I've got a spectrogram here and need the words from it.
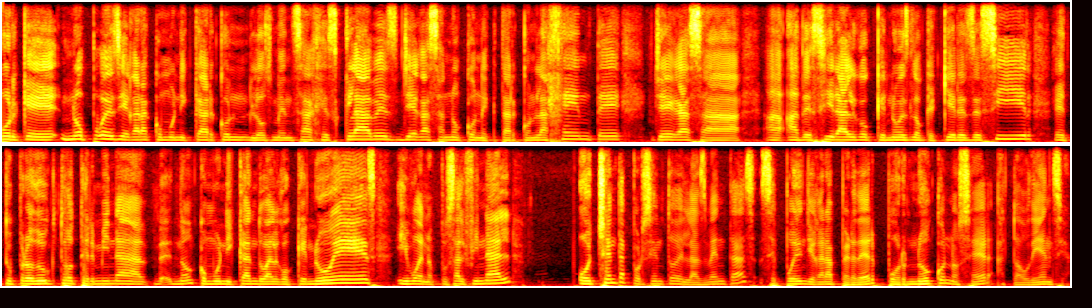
porque no puedes llegar a comunicar con los mensajes claves, llegas a no conectar con la gente, llegas a, decir algo que no es lo que quieres decir, eh, tu producto termina ¿no? comunicando algo que no es, y bueno, pues al final 80% de las ventas se pueden llegar a perder por no conocer a tu audiencia.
